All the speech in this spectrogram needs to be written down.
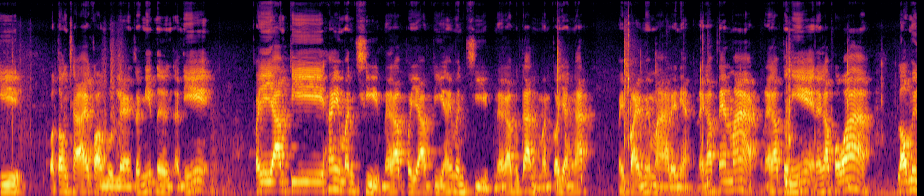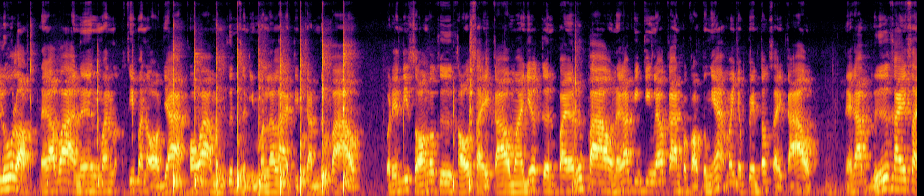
ทีก็ต้องใช้ความรุนแรงสักนิดหนึ่งอันนี้พยายามตีให้มันฉีกนะครับ พยายามตีให้มันฉีกนะครับ ทุกท่านมันก็ยังงัดไม่ไปไม่มาเลยเนี่ยนะครับแน่นมากนะครับตัวนี้นะครับ เพราะว่าเราไม่รู้หรอกนะครับว่าหนึ่งมันที่มันออกยาก เพราะว่ามันขึ้นสนิมมันละลายติดกันหรือเปล่า ประเด็นที่สองก็คือเขาใส่กาวมาเยอะเกินไปหรือเปล่านะครับ จริงๆ แล้วการประกอบตรงเนี้ยไม่จำเป็นต้องใส่กาวนะครับ หรือใครใส่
